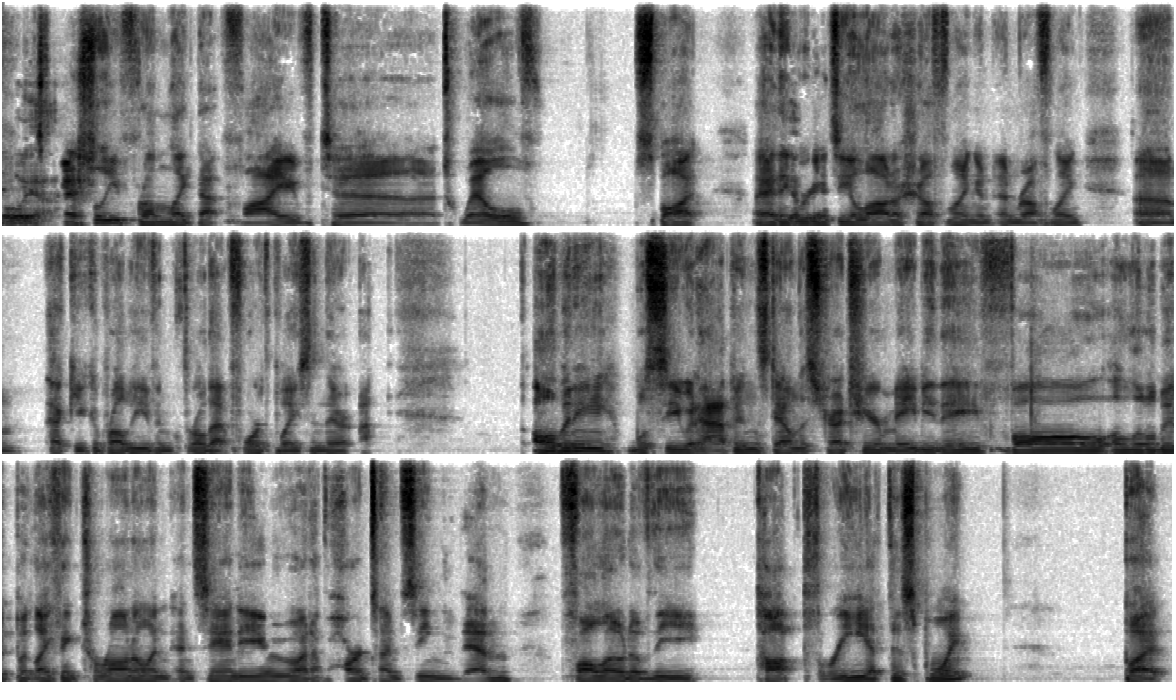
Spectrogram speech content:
Oh yeah, especially from like that five to twelve spot. I think yep. we're gonna see a lot of shuffling and, and ruffling. Um, heck, you could probably even throw that fourth place in there. Albany, we'll see what happens down the stretch here. Maybe they fall a little bit, but I think Toronto and, and San Diego, I'd have a hard time seeing them fall out of the top three at this point. But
